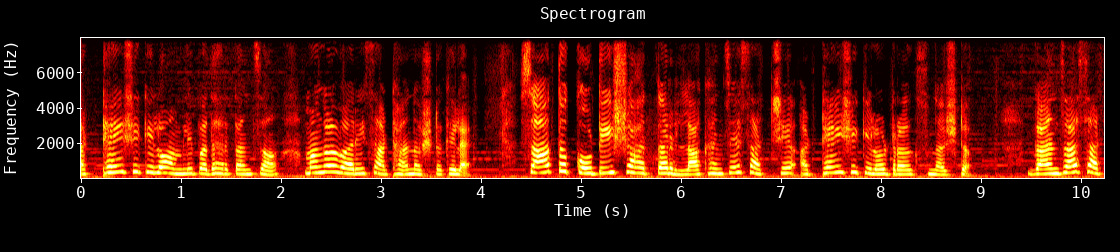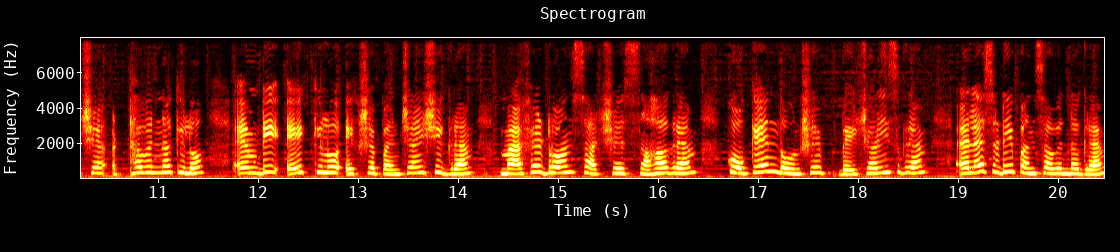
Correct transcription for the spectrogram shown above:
अठ्ठ्याऐंशी किलो अंमली पदार्थांचा मंगळवारी साठा नष्ट केलाय. सात कोटी शहात्तर लाखांचे सातशे अठ्ठ्याऐंशी किलो ड्रग्ज नष्ट. गांजा सातशे अठ्ठावन्न किलो एम डी एक किलो एकशे पंच्याऐंशी ग्रॅम मॅफेड्रॉन सातशे सहा ग्रॅम कोकेन दोनशे बेचाळीस ग्रॅम एल एस डी पंचावन्न ग्रॅम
